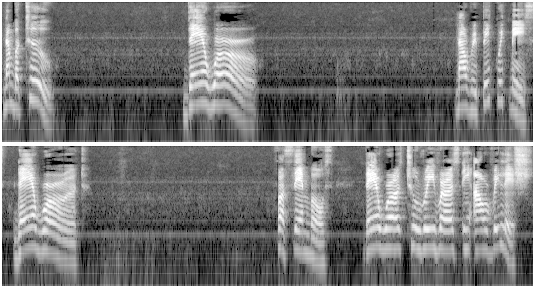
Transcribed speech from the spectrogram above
Number two, there were. Now repeat with me. There were. For example, there were two rivers in our village.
